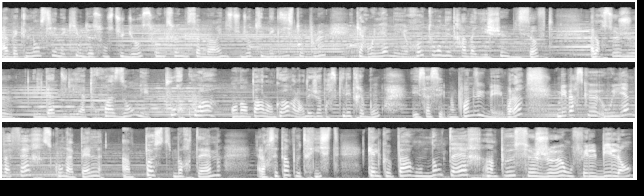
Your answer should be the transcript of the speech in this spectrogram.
avec l'ancienne équipe de son studio Swing Swing Submarine, studio qui n'existe plus car William est retourné travailler chez Ubisoft. Alors ce jeu, il date d'il y a trois ans, mais pourquoi on en parle encore? Alors déjà parce qu'il est très bon et ça c'est mon point de vue, mais voilà. Mais parce que William va faire ce qu'on appelle un post-mortem. Alors c'est un peu triste. Quelque part, on enterre un peu ce jeu, on fait le bilan,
